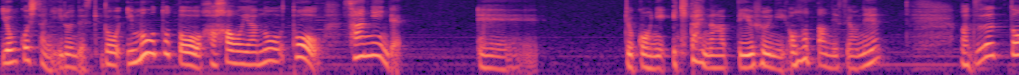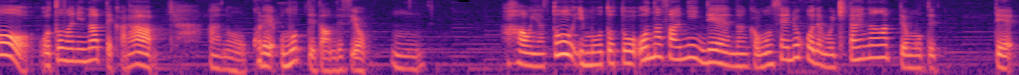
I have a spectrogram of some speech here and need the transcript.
4個下にいるんですけど妹と母親のと3人で、えー、旅行に行きたいなっていうふうに思ったんですよね。まあ、ずっと大人になってからあのこれ思ってたんですよ。うん、母親と妹と女3人でなんか温泉旅行でも行きたいなって思ってて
